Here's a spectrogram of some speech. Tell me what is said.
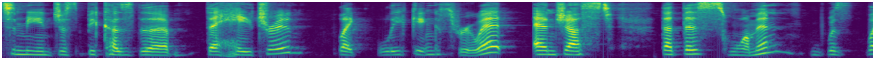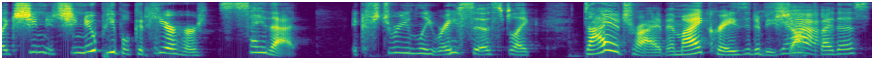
to me just because the the hatred like leaking through it and just that this woman was like she she knew people could hear her say that extremely racist like diatribe. Am I crazy to be yeah. shocked by this?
